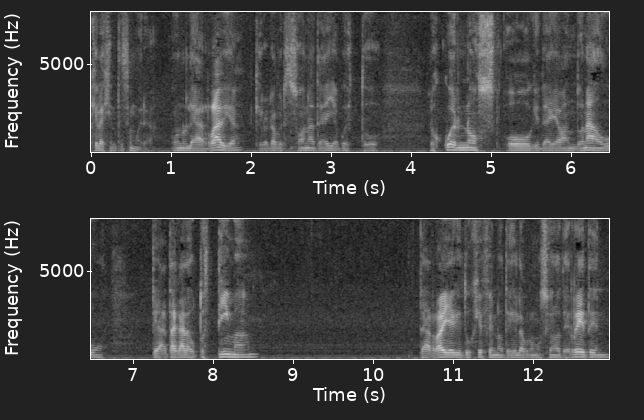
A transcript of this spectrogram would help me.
que la gente se muera uno le da rabia que la otra persona te haya puesto los cuernos o que te haya abandonado, te ataca la autoestima, te da que tu jefe no te dé la promoción o te reten,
